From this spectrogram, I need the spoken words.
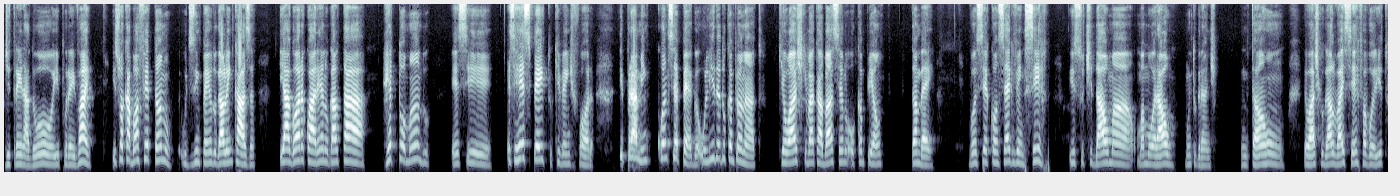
de treinador e por aí vai, isso acabou afetando o desempenho do Galo em casa. E agora com a Arena, o Galo está retomando esse, esse respeito que vem de fora. E para mim, quando você pega o líder do campeonato, que eu acho que vai acabar sendo o campeão também, você consegue vencer, isso te dá uma, uma moral muito grande. Então, eu acho que o Galo vai ser favorito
